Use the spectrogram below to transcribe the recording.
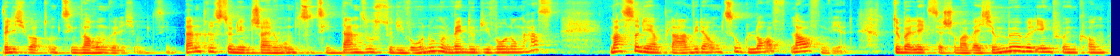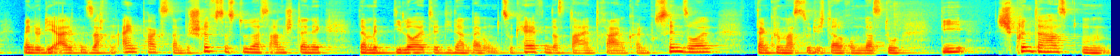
will ich überhaupt umziehen? Warum will ich umziehen? Dann triffst du die Entscheidung umzuziehen. Dann suchst du die Wohnung. Und wenn du die Wohnung hast, machst du dir einen Plan, wie der Umzug lauf, laufen wird. Du überlegst dir schon mal, welche Möbel irgendwo hinkommen. Wenn du die alten Sachen einpackst, dann beschriftest du das anständig, damit die Leute, die dann beim Umzug helfen, das dahin tragen können, wo es hin soll. Dann kümmerst du dich darum, dass du die Sprinter hast, um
